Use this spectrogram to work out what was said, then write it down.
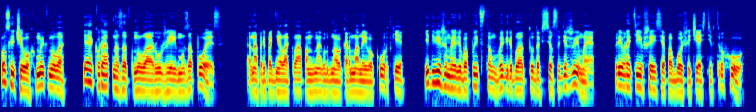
после чего хмыкнула и аккуратно заткнула оружие ему за пояс. Она приподняла клапан нагрудного кармана его куртки и, движимая любопытством, выгребла оттуда все содержимое, превратившееся по большей части в труху.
